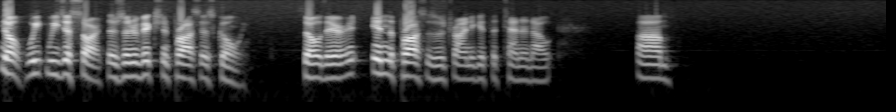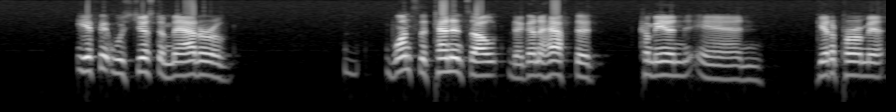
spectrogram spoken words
no, we, we just saw it. There's an eviction process going. So they're in the process of trying to get the tenant out. Um, If it was just a matter of once the tenant's out, they're gonna have to come in and get a permit,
